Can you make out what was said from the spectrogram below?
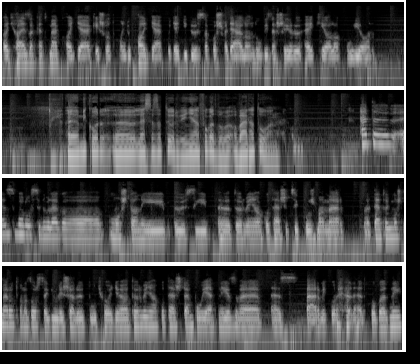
hogyha ezeket meghagyják, és ott mondjuk hagyják, hogy egy időszakos vagy állandó vizes élőhely kialakuljon. Mikor lesz ez a törvény elfogadva? A várhatóan? Hát ez valószínűleg a mostani őszi törvényalkotási ciklusban már tehát, hogy most már ott van az országgyűlés előtt, úgyhogy a törvényalkotás tempóját nézve ez bármikor el lehet fogadni.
